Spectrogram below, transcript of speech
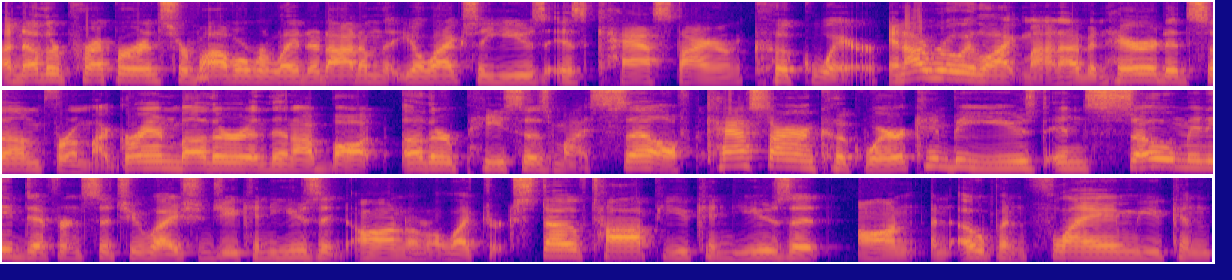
Another prepper and survival related item that you'll actually use is cast iron cookware. And I really like mine. I've inherited some from my grandmother and then I bought other pieces myself. Cast iron cookware can be used in so many different situations. You can use it on an electric stovetop, you can use it on an open flame, you can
